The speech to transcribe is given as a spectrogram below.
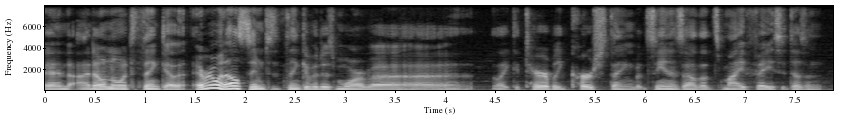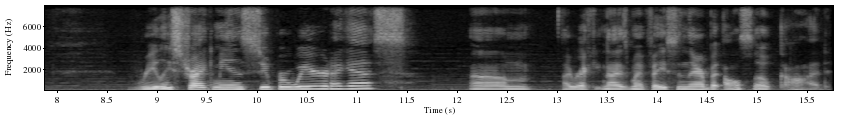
and I don't know what to think of it. Everyone else seems to think of it as more of a like a terribly cursed thing, but seeing as how that's my face, it doesn't really strike me as super weird, I guess. Um, I recognize my face in there, but also, God,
